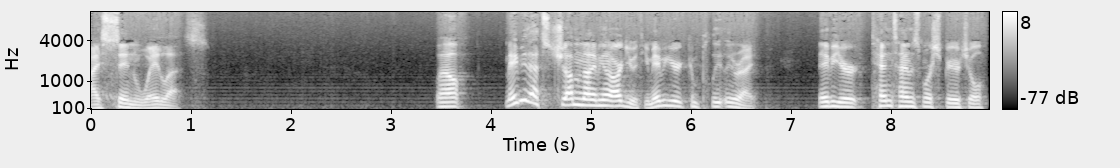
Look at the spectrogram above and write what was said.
I sin way less. Well, maybe that's. I'm not even going to argue with you. Maybe you're completely right. Maybe you're 10 times more spiritual,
